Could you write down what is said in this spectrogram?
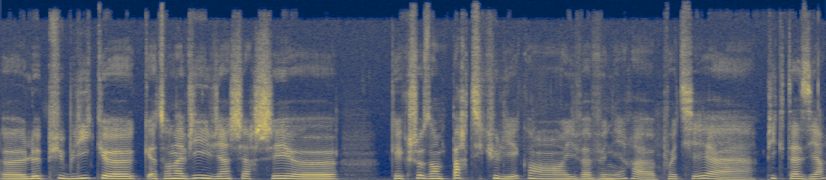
le public, à ton avis, il vient chercher quelque chose en particulier quand il va venir à Poitiers, à Pictasia?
